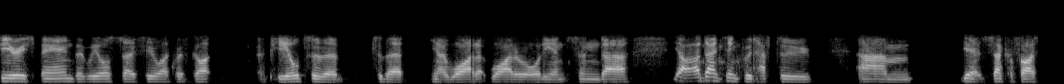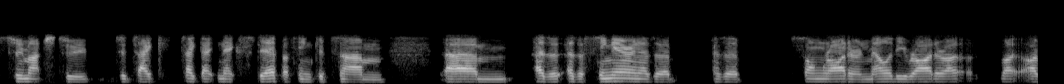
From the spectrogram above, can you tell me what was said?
serious band, but we also feel like we've got appeal to the to that you know wider wider audience, and uh, yeah, I don't think we'd have to um, yeah sacrifice too much to to take take that next step. I think it's um, um, as a as a singer and as a as a songwriter and melody writer, I, I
